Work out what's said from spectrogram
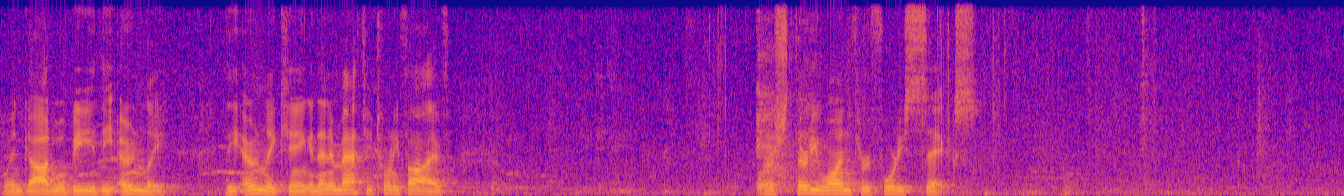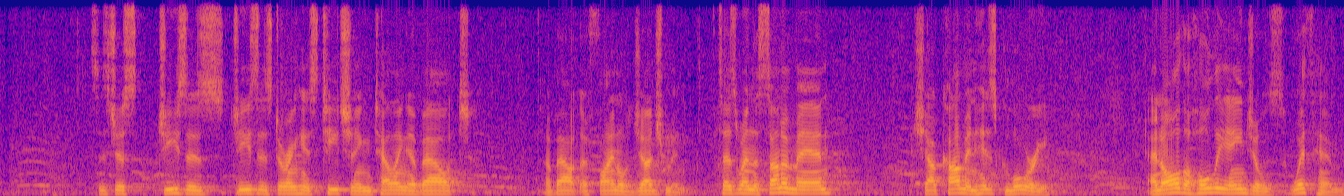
when God will be the only, the only king. And then in Matthew 25, verse 31 through 46. This is just Jesus, Jesus during his teaching telling about, about the final judgment. It says, When the Son of Man shall come in his glory, and all the holy angels with him,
